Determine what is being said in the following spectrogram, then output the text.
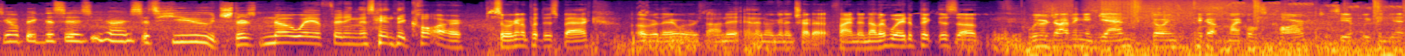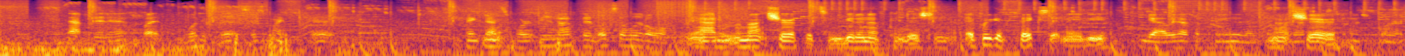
See how big this is, you guys? It's huge. There's no way of fitting this in the car. So we're gonna put this back over there where we found it, and then we're gonna try to find another way to pick this up. We were driving again, going to pick up Michael's car to see if we can get that fit in, but what is this? This might fit. Think that's worthy enough? It looks a little. Yeah, I'm I'm not sure if it's in good enough condition. If we could fix it, maybe. Yeah, we'd have to clean it. I'm not That's sure. Too much work.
